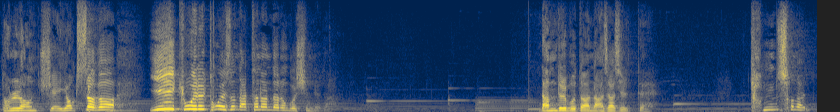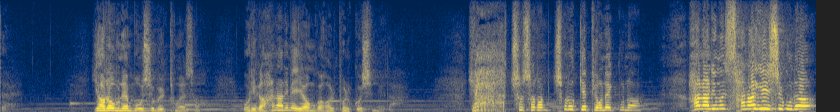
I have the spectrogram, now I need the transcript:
놀라운 주의 역사가 이 교회를 통해서 나타난다는 것입니다. 남들보다 낮아질 때, 겸손할 때, 여러분의 모습을 통해서 우리가 하나님의 영광을 볼 것입니다. 야, 저 사람 저렇게 변했구나. 하나님은 살아계시구나.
